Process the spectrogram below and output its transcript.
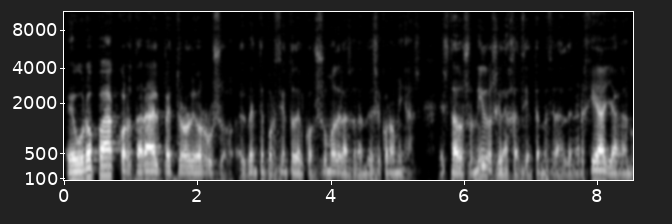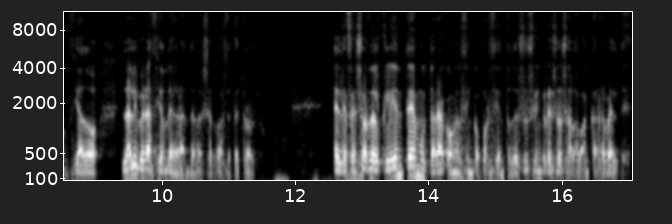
Europa cortará el petróleo ruso, el 20% del consumo de las grandes economías. Estados Unidos y la Agencia Internacional de Energía ya han anunciado la liberación de grandes reservas de petróleo. El defensor del cliente multará con el 5% de sus ingresos a la banca rebelde.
